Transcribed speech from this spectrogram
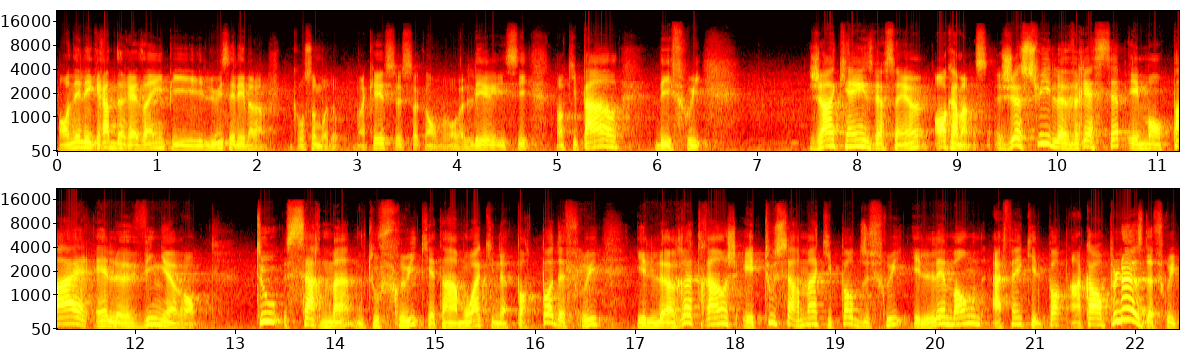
on est les grappes de raisin, puis lui, c'est les branches, grosso modo. OK? C'est ça qu'on va lire ici. Donc, il parle des fruits. Jean 15, verset 1, on commence. Je suis le vrai cep et mon Père est le vigneron. Tout sarment ou tout fruit qui est en moi qui ne porte pas de fruit, il le retranche et tout sarment qui porte du fruit, il l'émonde afin qu'il porte encore plus de fruits.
